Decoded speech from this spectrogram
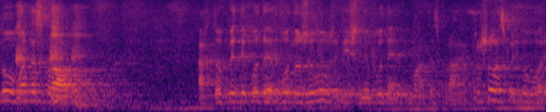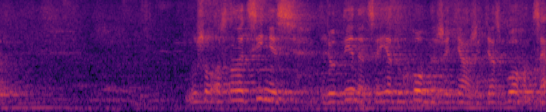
знову мати справу. А хто пити буде воду живу, вже більше не буде мати справи. Про що Господь говорить? Ну що основна цінність людини це є духовне життя, життя з Богом. Це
